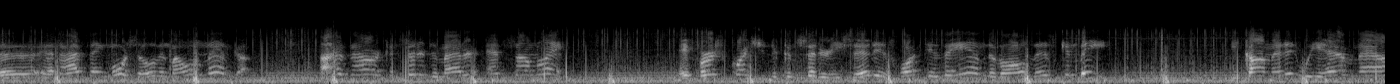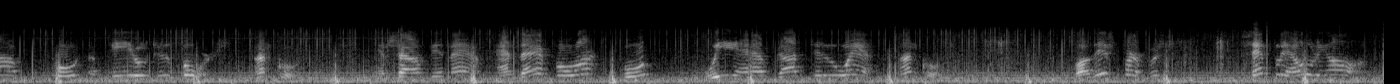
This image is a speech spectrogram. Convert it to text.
uh, and I think more so than my own men got. I have now considered the matter at some length. A first question to consider, he said, is what is the end of all this can be? He commented, we have now, quote, appealed to force, unquote, in South Vietnam, and therefore, quote, we have got to win, unquote. For this purpose, simply holding on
